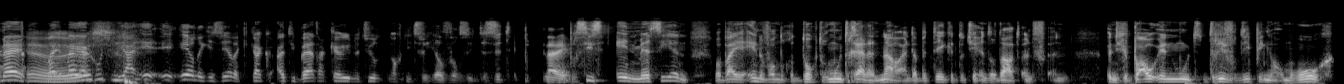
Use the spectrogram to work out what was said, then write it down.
nee, Ja, maar, maar ja, goed, ja, e- e- eerlijk is eerlijk. Kijk, uit die beta kun je natuurlijk nog niet zo heel veel zien. Er zit Nee. precies één missie in, waarbij je een of andere dokter moet redden. Nou, en dat betekent dat je inderdaad een, een, een gebouw in moet, drie verdiepingen omhoog,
